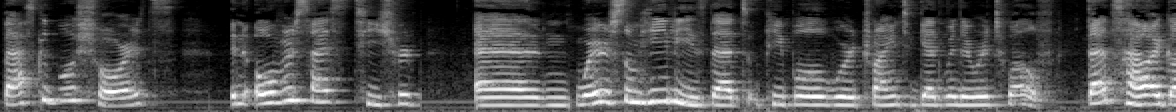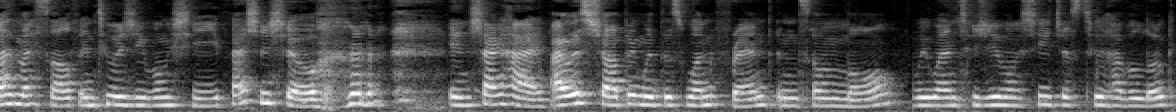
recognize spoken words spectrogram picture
basketball shorts, an oversized t shirt, and wear some heelys that people were trying to get when they were 12. That's how I got myself into a Givenchy fashion show in Shanghai. I was shopping with this one friend in some mall. We went to Givenchy just to have a look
